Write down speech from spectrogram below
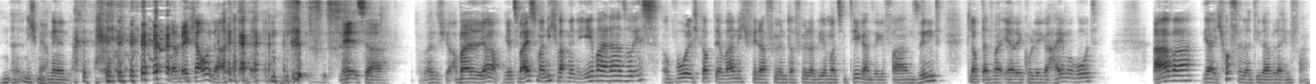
N- Nicht mehr. Nee. da wäre ich auch da. nee, ist ja, weiß ich ja. Aber ja, jetzt weiß man nicht, was mit dem Eber da so ist. Obwohl, ich glaube, der war nicht federführend dafür, dass wir immer zum Tegernsee gefahren sind. Ich glaube, das war eher der Kollege Heimeroth. Aber ja, ich hoffe, dass die da wieder hinfahren.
